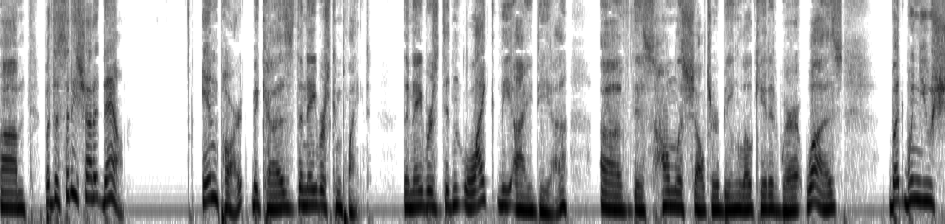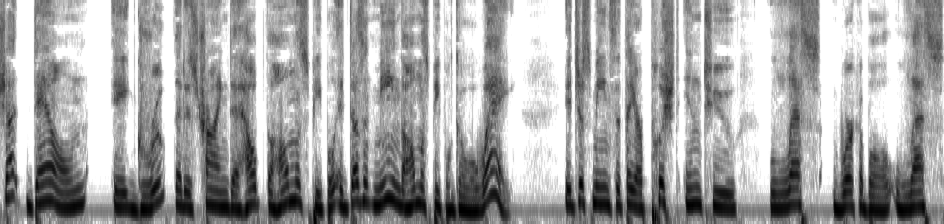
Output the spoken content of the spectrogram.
Um, but the city shut it down, in part because the neighbors complained. The neighbors didn't like the idea of this homeless shelter being located where it was. But when you shut down a group that is trying to help the homeless people, it doesn't mean the homeless people go away. It just means that they are pushed into less workable, less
